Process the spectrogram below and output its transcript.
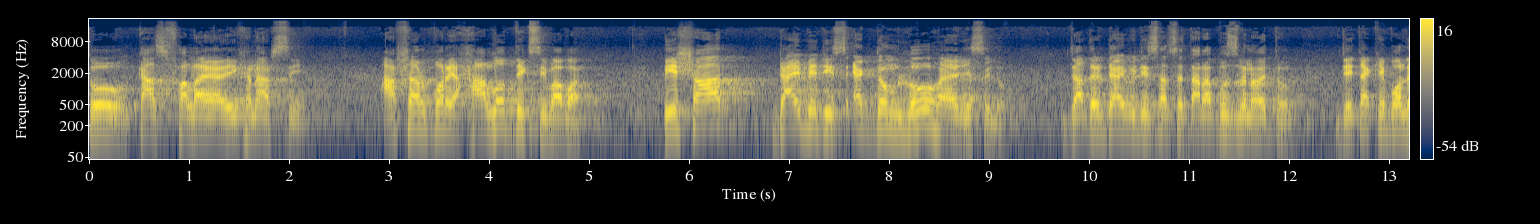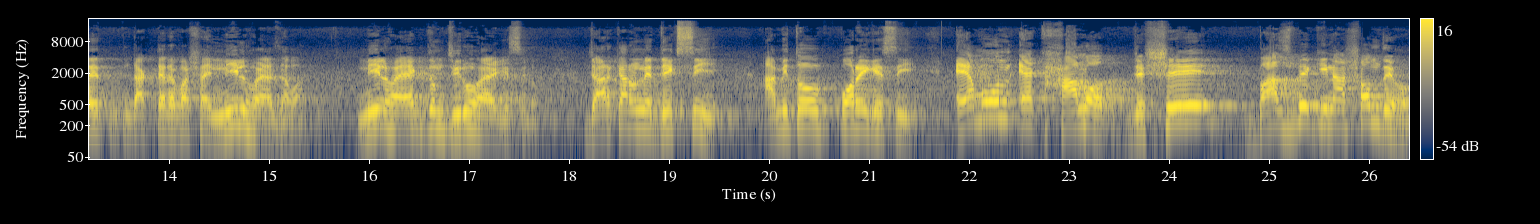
তো কাজ ফালায় এখানে আসছি। আসার পরে হালত দেখছি বাবার। প্রেশার ডায়াবেটিস একদম লো হয়ে গেছিল। যাদের ডায়াবেটিস আছে তারা বুঝবেন হয়তো। যেটাকে বলে ডাক্তারের বাসায় নীল হয়ে যাওয়া। নীল হয়ে একদম জিরো হয়ে গেছিল। যার কারণে দেখছি আমি তো পরে গেছি। এমন এক হালত যে সে বাঁচবে কিনা সন্দেহ।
